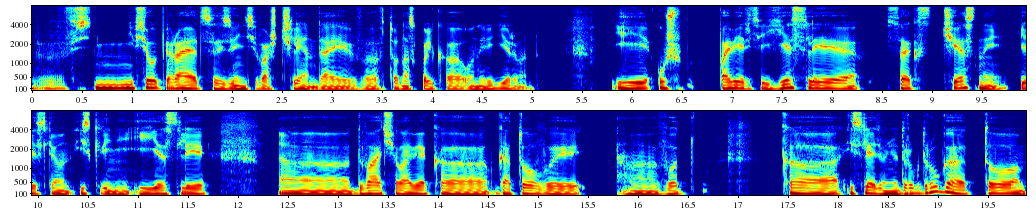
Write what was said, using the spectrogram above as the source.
Не все упирается, извините, ваш член, да, и в, в то, насколько он эрегирован. И уж поверьте, если секс честный, если он искренний, и если э, два человека готовы э, вот к исследованию друг друга, то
